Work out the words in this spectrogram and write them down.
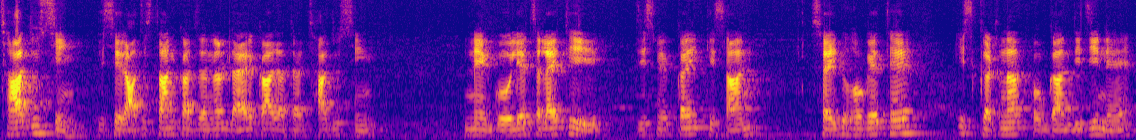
छाजू सिंह, जिसे राजस्थान का जनरल डायर कहा जाता है, छाजू सिंह ने गोलियाँ चलाई थी, जिसमें कई किसान शहीद हो गए थे। इस घटना को गांधी जी ने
